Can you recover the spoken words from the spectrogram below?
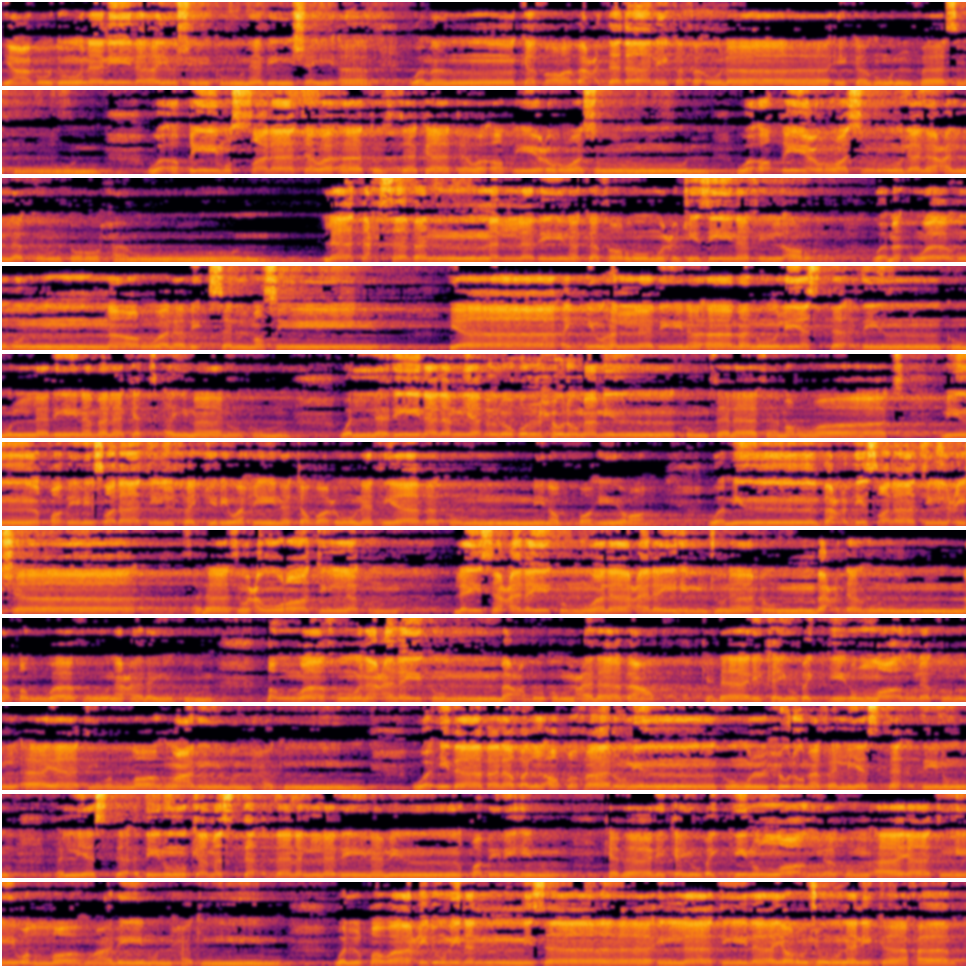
يعبدونني لا يشركون بي شيئا. ومن كفر بعد ذلك فأولئك هم الفاسقون. وأقيموا الصلاة وآتوا الزكاة وأطيعوا الرسول. وأطيعوا الرسول لعلكم ترحمون. لا تحسبن الذين كفروا معجزين في الأرض. ومأواهم النار ولبئس المصير. يا أيها الذين آمنوا ليستأذنكم الذين ملكت أيمانكم والذين لم يبلغوا الحلم منكم ثلاث مرات من قبل صلاة الفجر وحين تضعون ثيابكم من الظهيرة. ومن بعد صلاة العشاء ثلاث عورات لكم ليس عليكم ولا عليهم جناح بعدهن طوافون عليكم طوافون عليكم بعضكم على بعض كذلك يبين الله لكم الآيات والله عليم حكيم وإذا بلغ الأطفال منكم الحلم فليستأذنوا فليستأذنوا كما استأذن الذين من قبلهم. كذلك يبين الله لكم آياته والله عليم حكيم. والقواعد من النساء اللاتي لا يرجون نكاحا.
